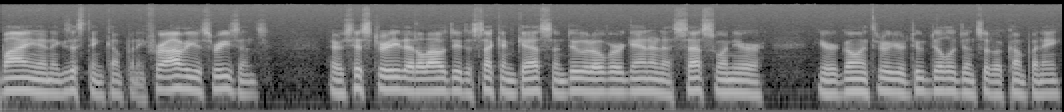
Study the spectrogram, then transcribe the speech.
buying an existing company for obvious reasons. There's history that allows you to second guess and do it over again and assess when you're you're going through your due diligence of a company.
